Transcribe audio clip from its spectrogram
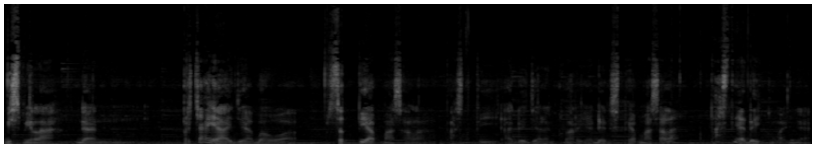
Bismillah. Dan percaya aja bahwa setiap masalah pasti ada jalan keluarnya. Dan setiap masalah pasti ada hikmahnya.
